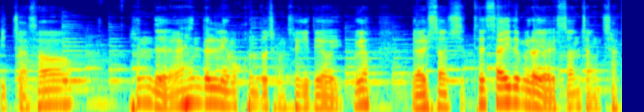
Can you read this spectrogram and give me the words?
뒷좌석, 핸들, 핸들 리모컨도 장착이 되어 있고요. 열선 시트, 사이드미러 열선 장착.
